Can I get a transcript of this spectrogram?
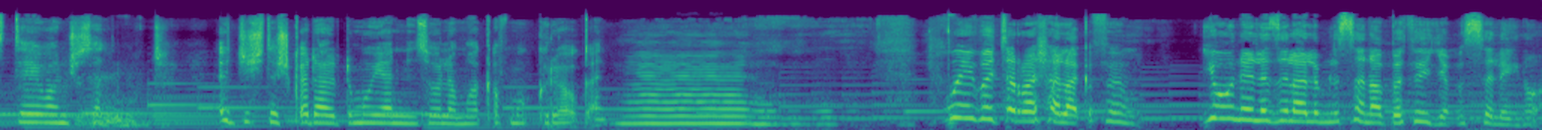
ስታየው አንቺ ሰጥሞች እጅሽ ተሽቀዳድሞ ያንን ሰው ለማቀፍ ሞክሮ ያውቃል? ወይ በጭራሽ አላቅፍህም። የሆነ ለዘላለም ልሰናበትህ እየመሰለኝ ነው።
